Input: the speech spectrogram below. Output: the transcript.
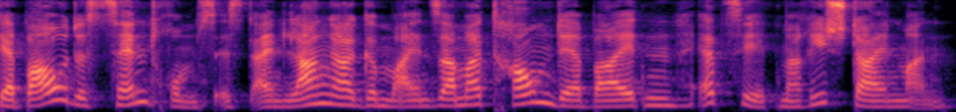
Der Bau des Zentrums ist ein langer gemeinsamer Traum der beiden, erzählt Marie Steinmann.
